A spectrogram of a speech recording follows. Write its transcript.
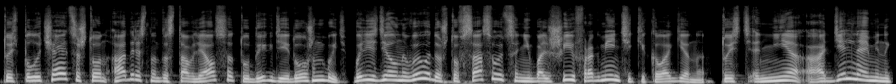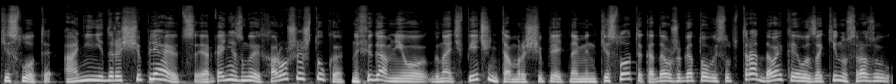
То есть получается, что он адресно доставлялся туда, где и должен быть. Были сделаны выводы, что всасываются небольшие фрагментики коллагена. То есть не отдельные аминокислоты, а они не дорасщепляются. И организм говорит, хорошая штука, нафига мне его гнать в печень, там расщеплять на аминокислоты, когда уже готовый субстрат, давай-ка я его закину сразу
